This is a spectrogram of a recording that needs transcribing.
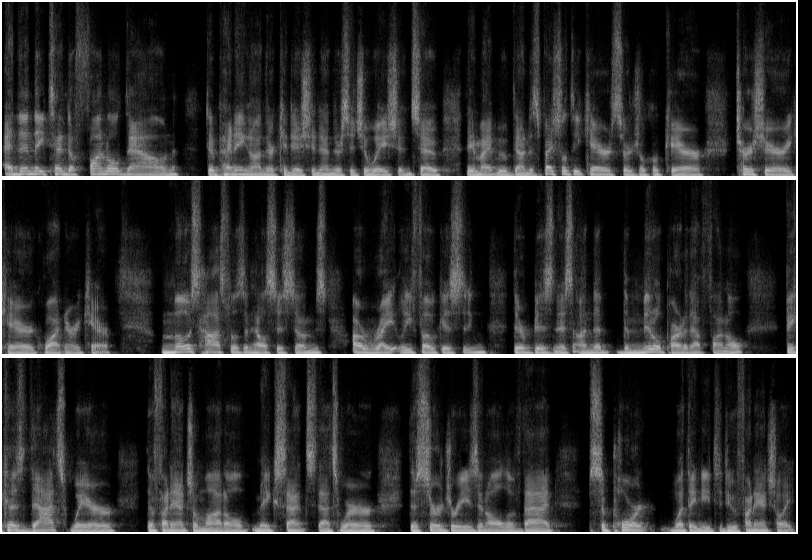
And then they tend to funnel down depending on their condition and their situation. So they might move down to specialty care, surgical care, tertiary care, quaternary care. Most hospitals and health systems are rightly focusing their business on the, the middle part of that funnel because that's where the financial model makes sense. That's where the surgeries and all of that support what they need to do financially.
